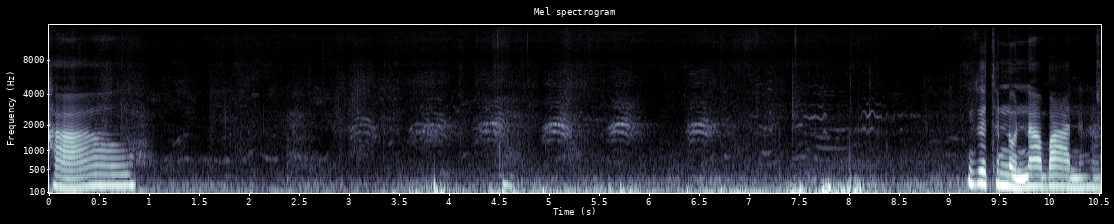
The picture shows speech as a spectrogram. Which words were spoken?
ขาว นี่คือถนนหน้าบ้านนะคะ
